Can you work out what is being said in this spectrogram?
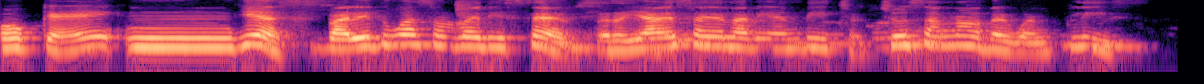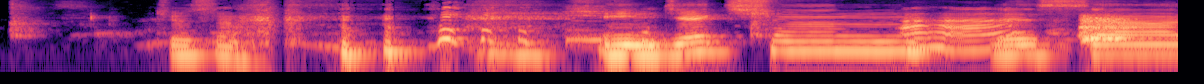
Okay, mm, yes, but it was already said, pero ya esa ya la habían dicho. Choose another one, please. Choose a- Injection Ajá. is uh,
